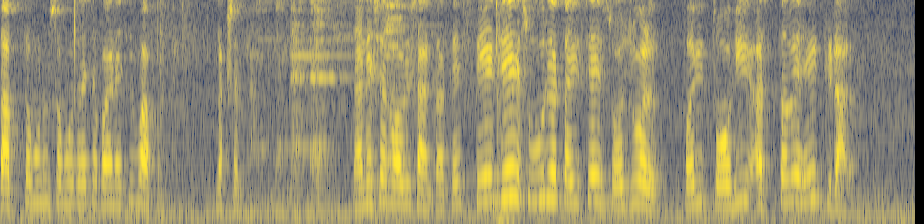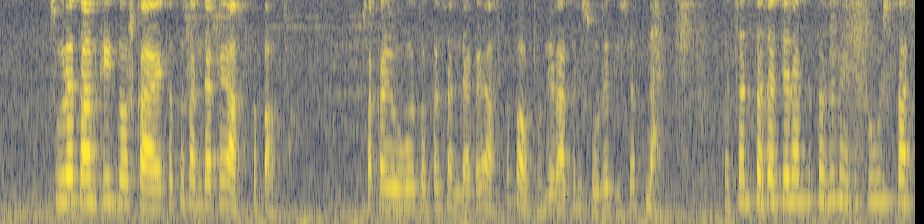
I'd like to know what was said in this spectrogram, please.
तापतं म्हणून समुद्राच्या पाण्याची वाफ होते. लक्षात घ्या. ज्ञानेश्वर माऊली सांगतात ते ते जे सूर्य तैसे सोज्वळ परी तोही अस्तवे हे किडाळ. सूर्याचा आणखी एक दोष काय? आहे तर तो संध्याकाळी अस्त पावतो. सकाळी उगवतो पण संध्याकाळी अस्त पावतो. म्हणजे रात्री सूर्य दिसत नाही. पण संत सज्जनाचं तसं नाही. ते चोवीस तास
